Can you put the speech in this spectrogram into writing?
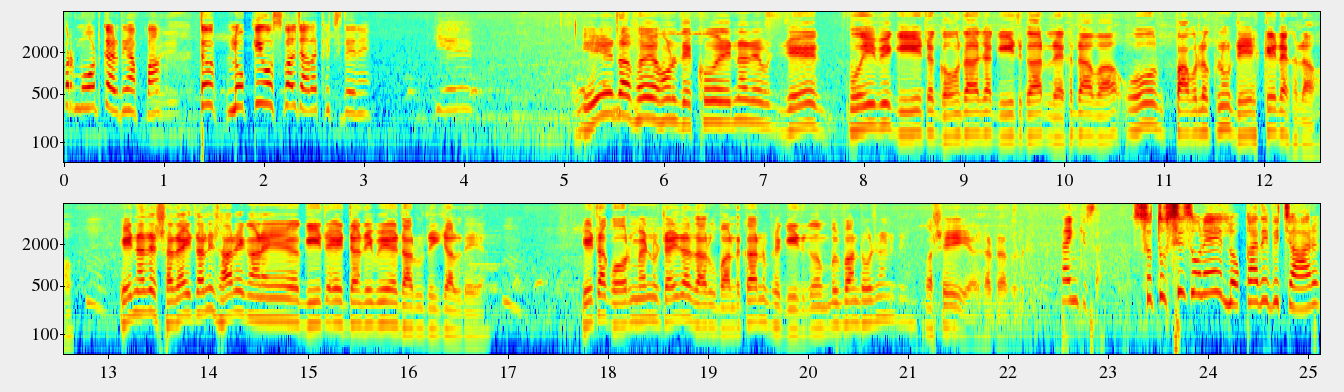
ਪ੍ਰਮੋਟ ਕਰਦੇ ਆ ਆਪਾਂ ਤਾਂ ਲੋਕੀ ਉਸ ਵੱਲ ਜ਼ਿਆਦਾ ਖਿੱਚਦੇ ਨੇ। ਕਿ ਇਹ ਇਹ ਤਾਂ ਫਿਰ ਹੁਣ ਦੇਖੋ ਇਹਨਾਂ ਦੇ ਜੇ ਕੋਈ ਵੀ ਗੀਤ ਗਾਉਂਦਾ ਜਾਂ ਗੀਤਕਾਰ ਲਿਖਦਾ ਵਾ ਉਹ ਪਬਲਿਕ ਨੂੰ ਦੇਖ ਕੇ ਲਿਖਦਾ ਉਹ। ਇਹਨਾਂ ਦੇ ਸਦਾ ਹੀ ਤਾਂ ਨਹੀਂ ਸਾਰੇ ਗਾਣੇ ਗੀਤ ਇਦਾਂ ਦੇ ਵੀ ਦਾਰੂ ਤੇ ਹੀ ਚੱਲਦੇ ਆ। ਇਹ ਤਾਂ ਗਵਰਨਮੈਂਟ ਨੂੰ ਚਾਹੀਦਾ ਦਾਰੂ ਬੰਦ ਕਰਨ ਫਿਰ ਗੀਤ ਵੀ ਬੰਦ ਹੋ ਜਾਣਗੇ। ਬਸ ਇਹ ਹੀ ਆ ਸਾਡਾ ਤਾਂ। ਥੈਂਕ ਯੂ ਸਰ ਸੋ ਤੁਸੀਂ ਸੁਣੇ ਲੋਕਾਂ ਦੇ ਵਿਚਾਰ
